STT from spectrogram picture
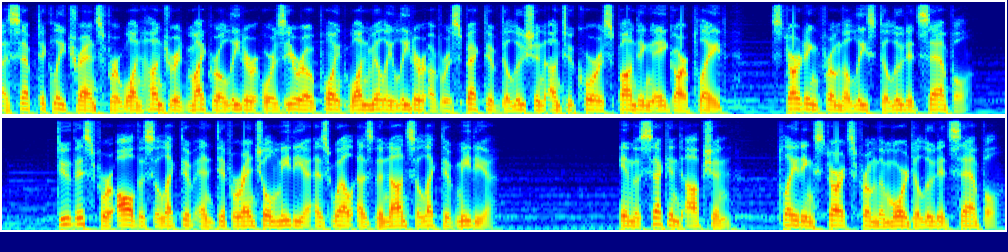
aseptically transfer 100 microliter or 0.1 milliliter of respective dilution onto corresponding agar plate, starting from the least diluted sample. Do this for all the selective and differential media as well as the non-selective media. In the second option, plating starts from the more diluted sample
